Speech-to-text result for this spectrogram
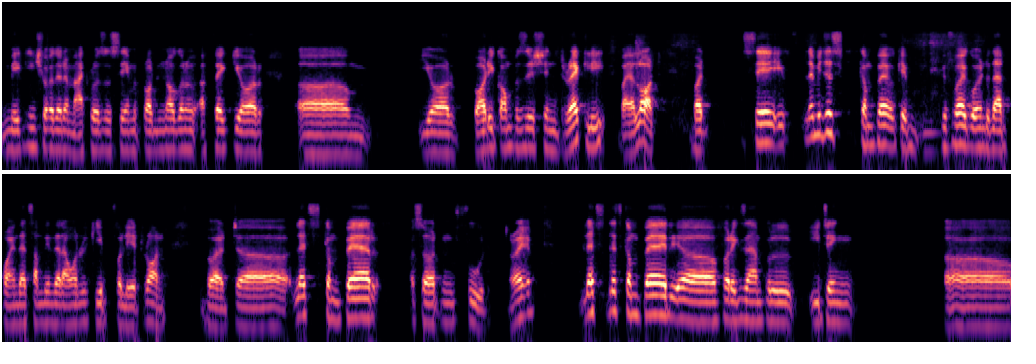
making sure that the macros are the same, probably not going to affect your um, your body composition directly by a lot. But say, if, let me just compare. Okay, before I go into that point, that's something that I want to keep for later on. But uh, let's compare a certain food, right? Let's let's compare, uh, for example, eating, uh,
